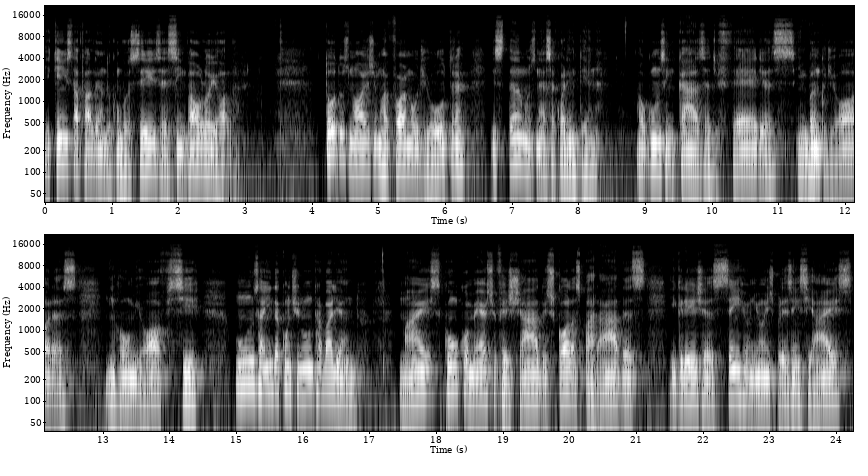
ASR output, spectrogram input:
E quem está falando com vocês é Simval Loyola. Todos nós, de uma forma ou de outra, estamos nessa quarentena. Alguns em casa de férias, em banco de horas, em home office, uns ainda continuam trabalhando, mas com o comércio fechado, escolas paradas, igrejas sem reuniões presenciais,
